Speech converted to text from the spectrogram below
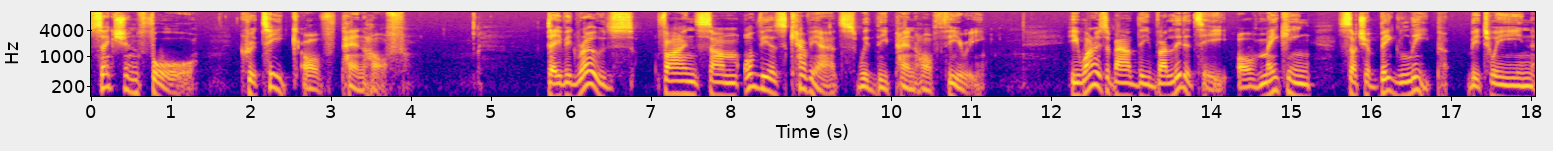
Section 4 Critique of Penhoff. David Rose finds some obvious caveats with the Penhoff theory. He worries about the validity of making such a big leap between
